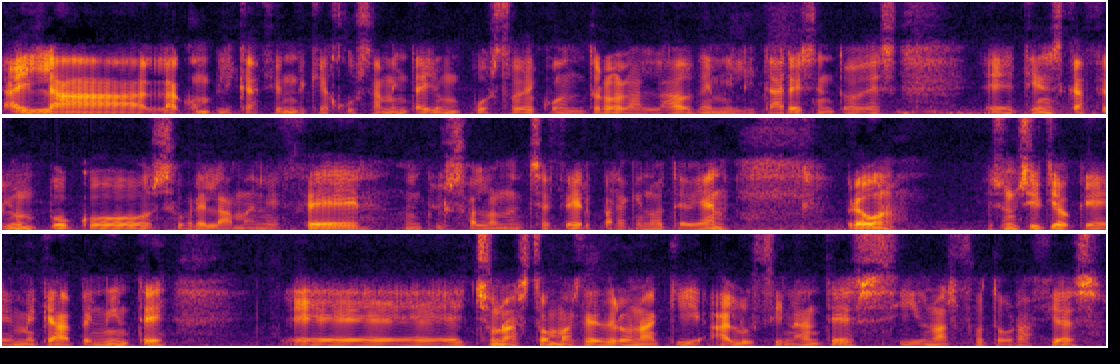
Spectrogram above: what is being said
hay la, la, complicación de que justamente hay un puesto de control al lado de militares, entonces eh, tienes que hacerlo un poco sobre el amanecer o incluso al anochecer para que no te vean. Pero bueno, es un sitio que me queda pendiente. Eh, he hecho unas tomas de dron aquí alucinantes y unas fotografías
